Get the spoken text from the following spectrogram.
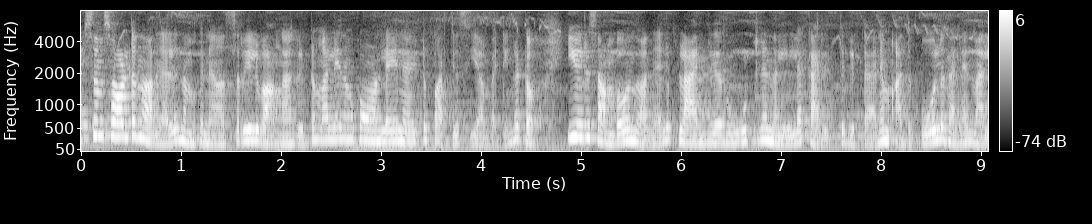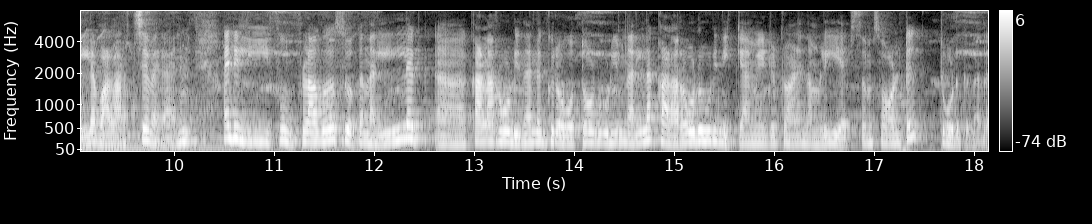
എപ്സം സോൾട്ട് എന്ന് പറഞ്ഞാൽ നമുക്ക് നഴ്സറിയിൽ വാങ്ങാൻ കിട്ടും. അല്ലെങ്കിൽ നമുക്ക് ഓൺലൈനായിട്ട് പർച്ചേസ് ചെയ്യാൻ പറ്റും കേട്ടോ. ഈ ഒരു സംഭവം എന്ന് പറഞ്ഞാൽ പ്ലാന്റിന്റെ റൂട്ടിന് നല്ല കരുത്ത് കിട്ടാനും അതുപോലെ തന്നെ നല്ല വളർച്ച വരാനും അതിന്റെ ലീഫും ഫ്ലവേഴ്സും ഒക്കെ നല്ല കളറോടുകൂടി നല്ല ഗ്രോത്തോടുകൂടിയും നല്ല കളറോടുകൂടി നിൽക്കാൻ വേണ്ടിയിട്ടുമാണ് നമ്മൾ ഈ എപ്സം സോൾട്ട് ഇട്ട് കൊടുക്കുന്നത്.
